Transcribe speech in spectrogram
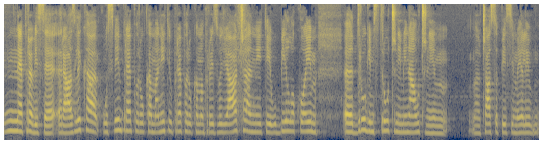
ne pravi se razlika u svim preporukama, niti u preporukama proizvođača, niti u bilo kojim e, drugim stručnim i naučnim E, časopisima ili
